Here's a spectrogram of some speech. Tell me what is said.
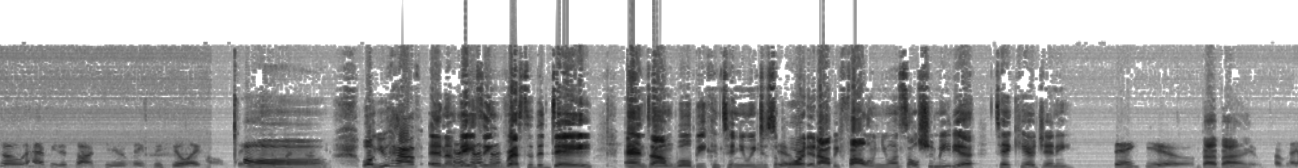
so happy to talk to you. It makes me feel like home. Thank Aww. you so much. Well, you have an amazing rest of the day, and um, we'll be continuing You to too. support, and I'll be following you on social media. Take care, Jennie. Thank you. Bye-bye. Bye bye.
